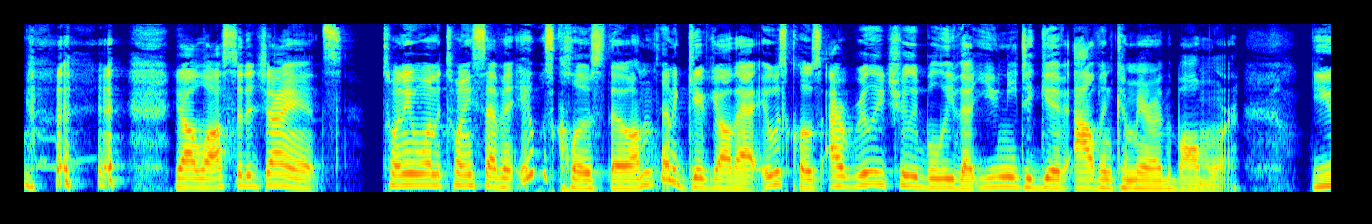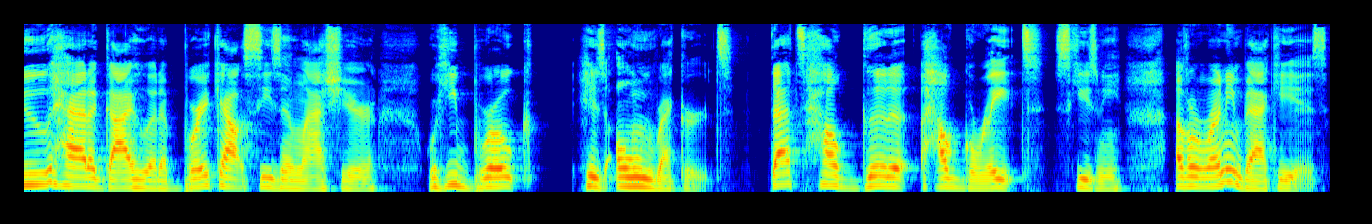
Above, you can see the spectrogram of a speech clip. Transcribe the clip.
y'all lost to the Giants 21 to 27. It was close though. I'm going to give y'all that. It was close. I really truly believe that you need to give Alvin Kamara the ball more. You had a guy who had a breakout season last year where he broke his own records. That's how good, how great, excuse me, of a running back he is.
